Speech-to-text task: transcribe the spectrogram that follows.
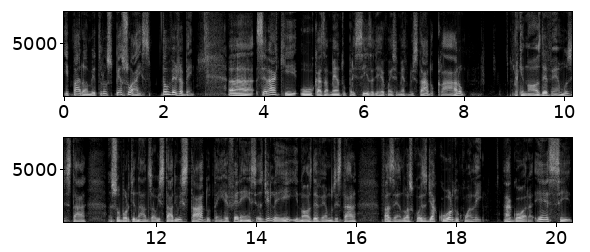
e parâmetros pessoais. Então veja bem, uh, será que o casamento precisa de reconhecimento do Estado? Claro, porque nós devemos estar subordinados ao Estado e o Estado tem referências de lei e nós devemos estar fazendo as coisas de acordo com a lei. Agora, esse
